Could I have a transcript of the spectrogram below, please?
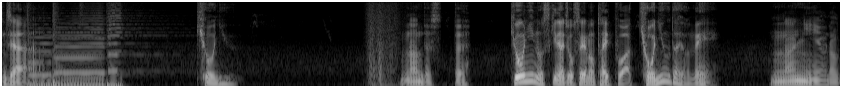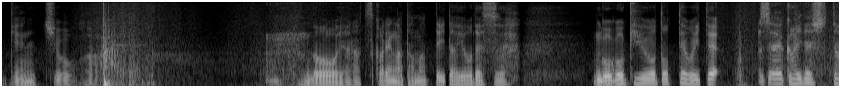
じゃあ巨乳。何ですって？巨乳の好きな女性のタイプは巨乳だよね。何やら幻聴が。どうやら疲れが溜まっていたようです。午後休を取っておいて正解でした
